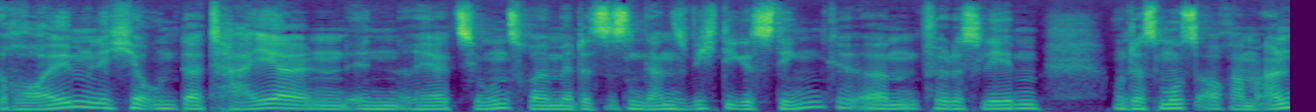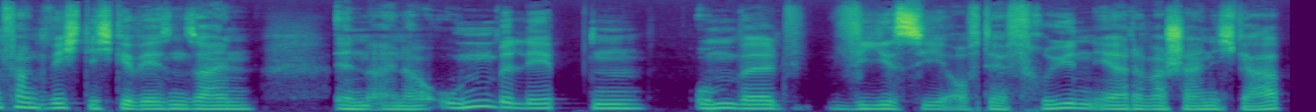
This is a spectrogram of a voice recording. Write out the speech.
räumliche Unterteilen in Reaktionsräume, das ist ein ganz wichtiges Ding ähm, für das Leben. Und das muss auch am Anfang wichtig gewesen sein. In einer unbelebten Umwelt, wie es sie auf der frühen Erde wahrscheinlich gab,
